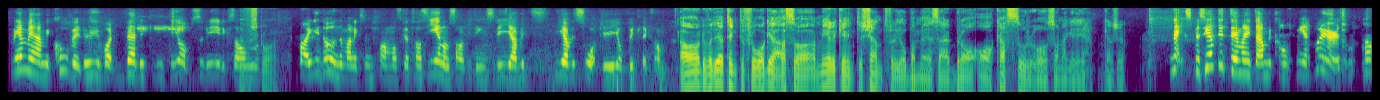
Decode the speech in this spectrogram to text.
problemet här med covid, det har ju varit väldigt lite jobb så det är liksom varje dag undrar man liksom hur fan man ska ta sig igenom saker och ting så det är jävligt, jävligt svårt, det är jobbigt liksom. Ja, det var det jag tänkte fråga. Alltså, Amerika är ju inte känt för att jobba med så här bra a-kassor och sådana grejer, kanske. Nej, speciellt inte om man inte är amerikansk medborgare. Så man,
